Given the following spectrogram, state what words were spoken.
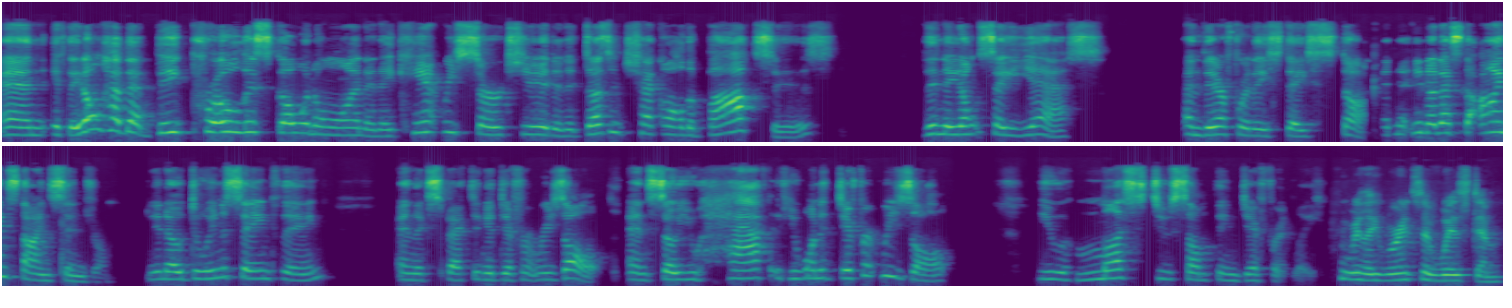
And if they don't have that big pro list going on and they can't research it and it doesn't check all the boxes, then they don't say yes. And therefore they stay stuck. And, you know, that's the Einstein syndrome, you know, doing the same thing and expecting a different result. And so you have, if you want a different result, you must do something differently. Really, words of wisdom.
